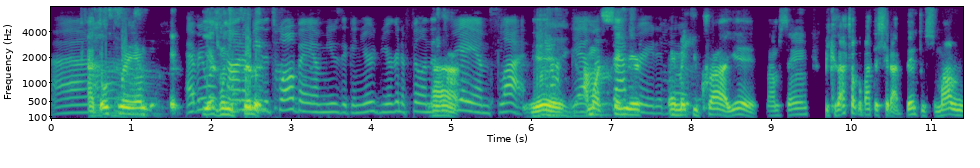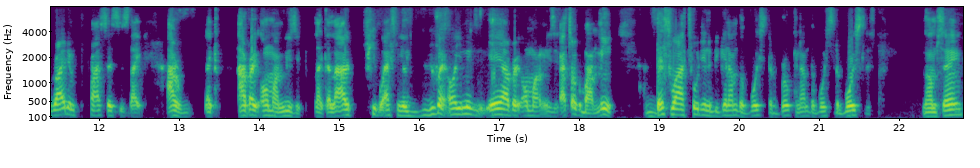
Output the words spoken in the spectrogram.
At those ah. 3 a.m. Everyone's trying to be the 12 a.m. music, and you're you're gonna fill in the Nah. 3 a.m. slot. Yeah, Yeah, I'm gonna that's sit here and though. make you cry. Yeah, you know what I'm saying because I talk about the shit I've been through. So my writing process is like I like I write all my music. Like a lot of people ask me, "You write all your music?" Yeah, I write all my music. I talk about me. That's why I told you in the beginning, I'm the voice of the broken. I'm the voice of the voiceless. You know what I'm saying?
